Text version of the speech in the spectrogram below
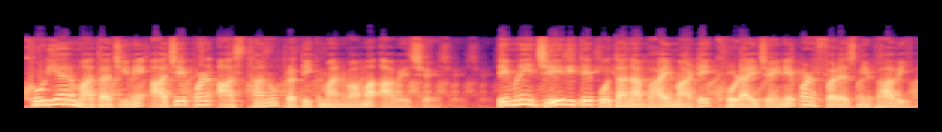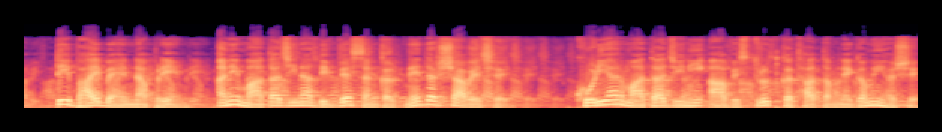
ખોડિયાર માતાજીને આજે પણ આસ્થાનું પ્રતીક માનવામાં આવે છે. તેમણે જે રીતે પોતાના ભાઈ માટે ખોડાઈ જઈને પણ ફરજ નિભાવી, તે ભાઈ બહેનના પ્રેમ અને માતાજીના દિવ્ય સંકલ્પને દર્શાવે છે. ખોડિયાર માતાજીની આ વિસ્તૃત કથા તમને ગમી હશે.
